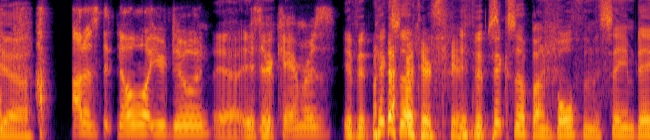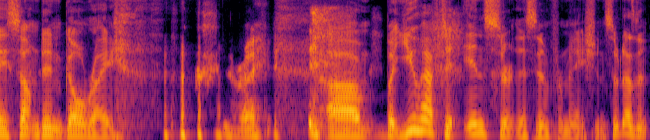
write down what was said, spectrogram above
yeah. How does it know what you're doing? Yeah, Is if there it, cameras? if it picks up if it picks up on both in the same day, something didn't go right. right. um, but you have to insert this information, so it doesn't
